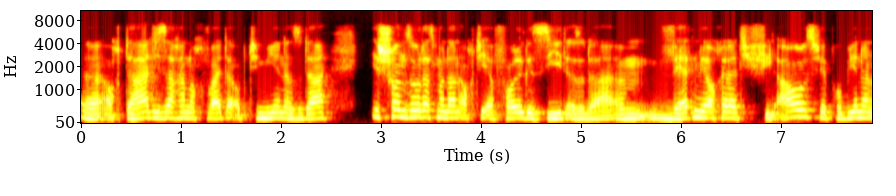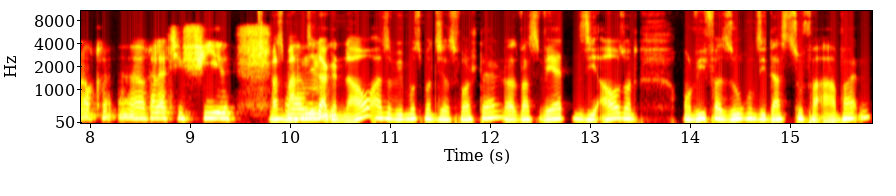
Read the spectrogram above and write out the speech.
äh, auch da die Sache noch weiter optimieren. Also da ist schon so, dass man dann auch die Erfolge sieht. Also da ähm, werten wir auch relativ viel aus. Wir probieren dann auch äh, relativ viel. Was machen ähm, Sie da ähm, genau? Also wie muss man sich das vorstellen? Also was werten Sie aus und, und wie versuchen Sie das zu verarbeiten?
